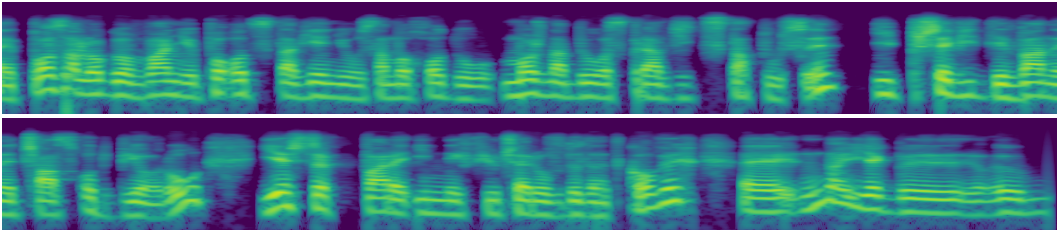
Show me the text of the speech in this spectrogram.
E, po zalogowaniu, po odstawieniu samochodu można było sprawdzić statusy i przewidywany czas odbioru, jeszcze parę innych feature'ów dodatkowych, e, no i jakby y,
